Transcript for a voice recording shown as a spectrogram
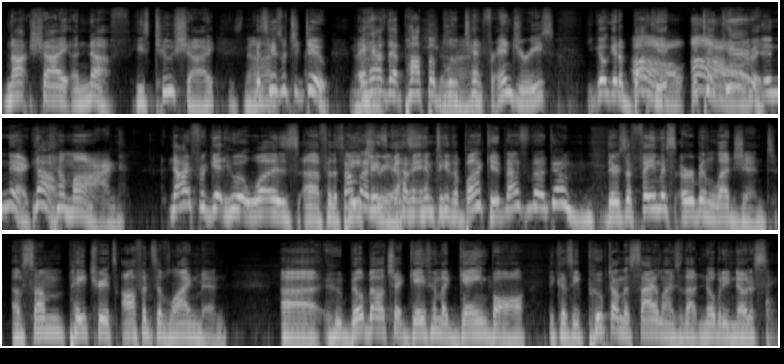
not shy enough. He's too shy. He's not Because here's what you do: they have that pop up blue tent for injuries. You go get a bucket. Oh, you take care of oh, it. Nick. no, come on. now I forget who it was uh, for the Somebody's Patriots. got to empty the bucket. That's the don't. There's a famous urban legend of some Patriots offensive lineman uh, who Bill Belichick gave him a game ball because he pooped on the sidelines without nobody noticing.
